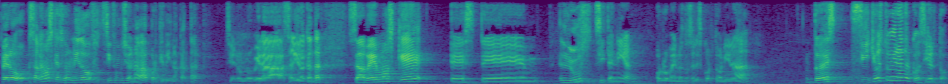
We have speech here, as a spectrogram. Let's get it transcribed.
Pero sabemos que el sonido sí funcionaba porque vino a cantar. Si no, no hubiera salido a cantar. Sabemos que este luz sí tenían, por lo menos no se les cortó ni nada. Entonces, si yo estuviera en el concierto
